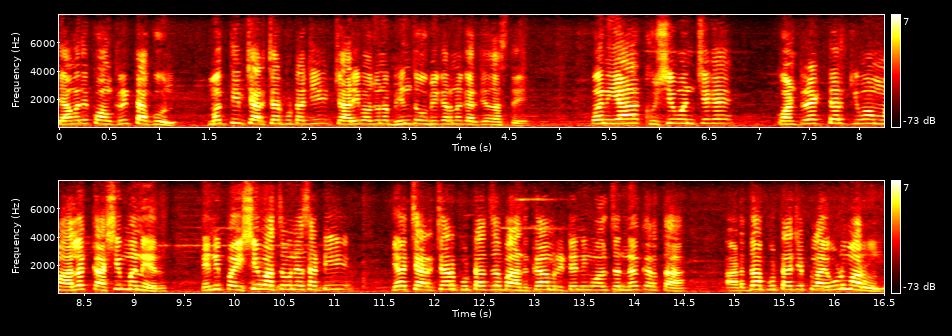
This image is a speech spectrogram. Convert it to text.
त्यामध्ये कॉन्क्रीट टाकून मग ती चार चार फुटाची चारी बाजूनं भिंत उभी करणं गरजेचं असते. पण या खुशीवनचे कॉन्ट्रॅक्टर किंवा मालक काशिम मनेर यांनी पैसे वाचवण्यासाठी या चार चार फुटाचं बांधकाम रिटर्निंग वॉलचं न करता आठ दहा फुटाचे प्लायवूड मारून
